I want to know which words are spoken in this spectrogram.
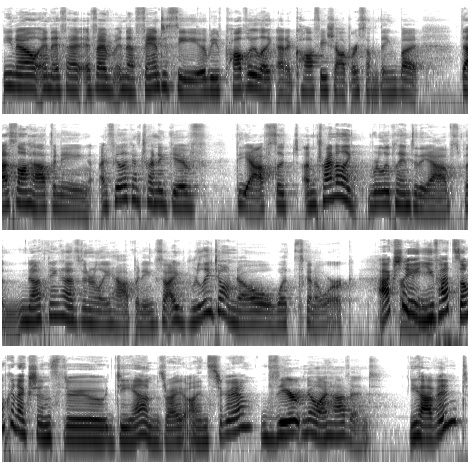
you know. And if I if I'm in a fantasy, it would be probably like at a coffee shop or something. But that's not happening. I feel like I'm trying to give the apps like I'm trying to like really play into the apps, but nothing has been really happening. So I really don't know what's gonna work. Actually, you've had some connections through DMs, right, on Instagram. Zero. No, I haven't. You haven't?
